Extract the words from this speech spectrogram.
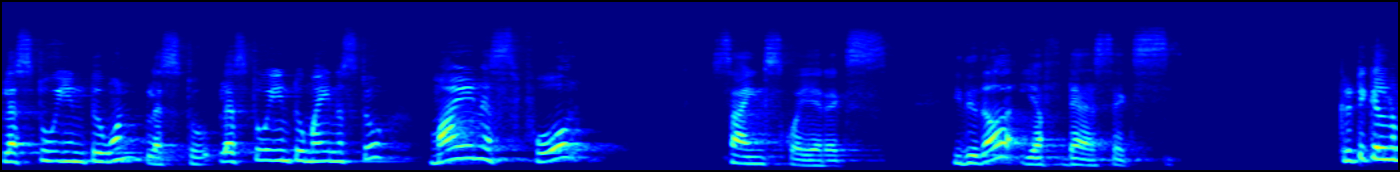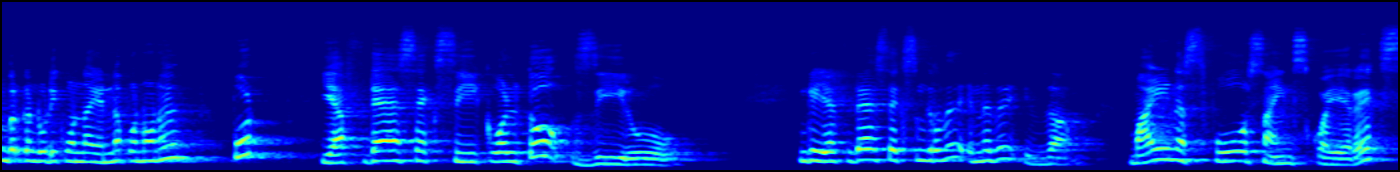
plus two into one plus two plus two into minus two minus four sine square x இதுதான் f dash x critical number கண்டுபிடிக்கணும்னா என்ன பண்ணணும் put f dash x equal to zero இங்கே எஃப் டேஸ் எக்ஸ்ங்கிறது என்னது? இதுதான். Minus four sine square x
